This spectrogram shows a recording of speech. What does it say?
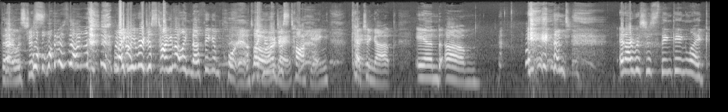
that i was just What does that like we were just talking about like nothing important like Oh, we were okay. just talking catching up and um and and i was just thinking like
